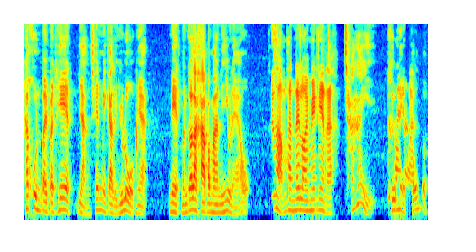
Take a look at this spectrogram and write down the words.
ถ้าคุณไปประเทศอย่างเช่นอเมริกาหรือยุโรปเนี่ย เน็ตมันก็ราคาประมาณนี้อยู่แล้ว คือสามพันได้ร้อยเมกเนี่ยนะ ใช่ คือเน็ตเขาแบบ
